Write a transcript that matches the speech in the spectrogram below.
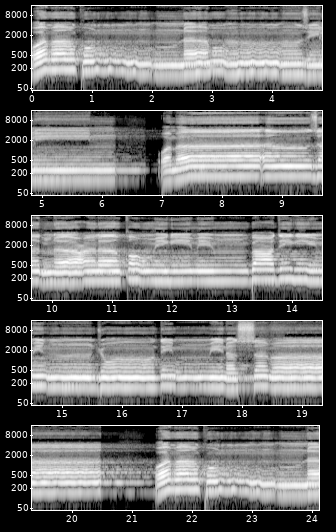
وما كنا منزلين وما أنزلنا على قومه من بعده من السماء وما كنا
